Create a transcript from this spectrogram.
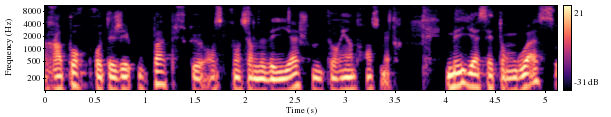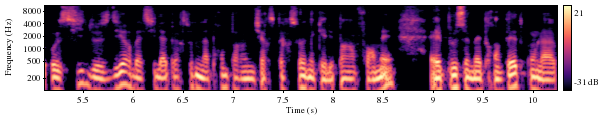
rapport protégé ou pas, puisque en ce qui concerne le VIH, on ne peut rien transmettre. Mais il y a cette angoisse aussi de se dire, bah, si la personne l'apprend par une tierce personne et qu'elle n'est pas informée, elle peut se mettre en tête qu'on l'a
